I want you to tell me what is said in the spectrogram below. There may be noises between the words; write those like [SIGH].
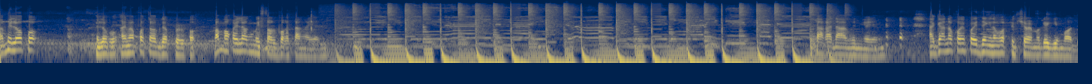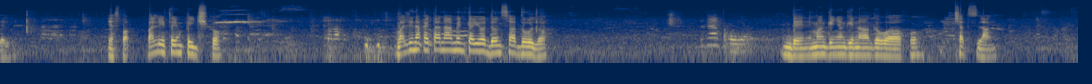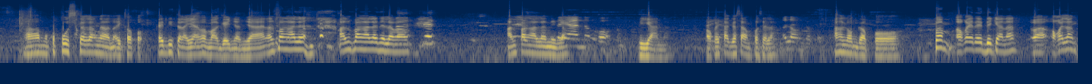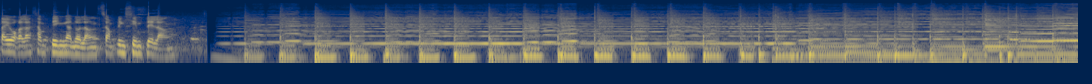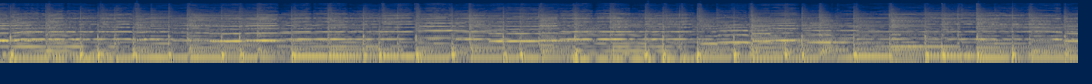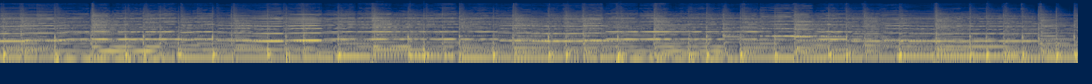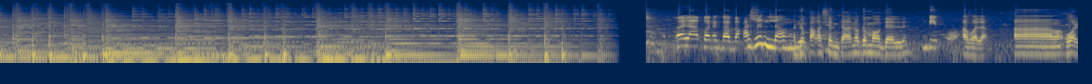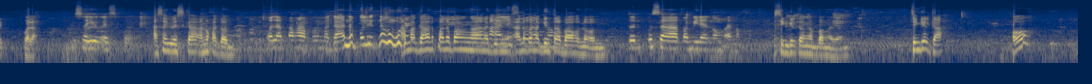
Ma'am, hello po. Hello po. I'm a photographer po. Ma'am, okay lang. May store ba kita ngayon? Taka namin ngayon. Naghanap ko yung pwedeng lang picture magiging model. Yes po. Bali, ito yung page ko. Bali, nakita namin kayo doon sa dulo. Hindi, yung mga ganyan ginagawa ko. Shots lang. Ah, magpo-post ka lang na ano, ikaw po. Kaya dito na, yan, mga ganyan, yan. Ano pangalan? [LAUGHS] Ano pangalan nila, ma'am? [LAUGHS] Ano pangalan nila? Diana po. Diana. Okay, taga saan po sila? Alongga po. Ah, Longga po. Ma'am, okay, ready ka na? Ah, okay lang, tayo ka lang. Something, ano lang, something simple lang. Wala po, nagbabakasyon lang. Nagpa-vacation ka? Nag-model? Hindi po. Ah, wala. Ah, work? Wala. Sa US po. Ah, sa US ka? Ano ka doon? Wala pa nga po, maghanap ulit ng Ah, work. maghanap ano bang ah, naging, ano ba naging ng- trabaho noon? Doon po sa pamilya nung ano ko. Single ka nga ba ngayon? Single ka? Oh?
